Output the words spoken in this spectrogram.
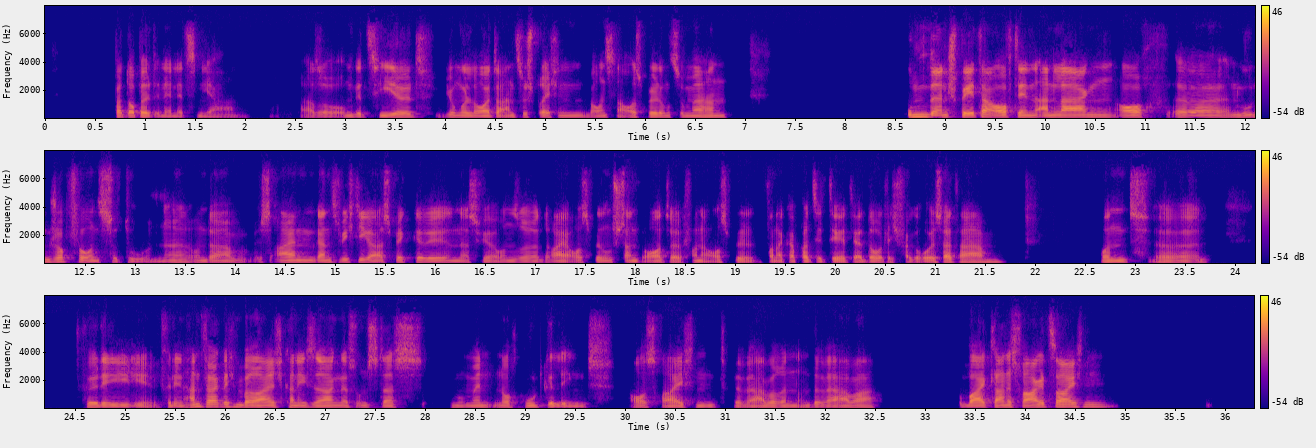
verdoppelt in den letzten Jahren. Also um gezielt junge Leute anzusprechen, bei uns eine Ausbildung zu machen, um dann später auf den Anlagen auch äh, einen guten Job für uns zu tun. Ne? Und da ist ein ganz wichtiger Aspekt gewesen, dass wir unsere drei Ausbildungsstandorte von der Ausbildung, von der Kapazität her deutlich vergrößert haben. Und äh, für, die, für den handwerklichen Bereich kann ich sagen, dass uns das im Moment noch gut gelingt. Ausreichend Bewerberinnen und Bewerber. Wobei, kleines Fragezeichen,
